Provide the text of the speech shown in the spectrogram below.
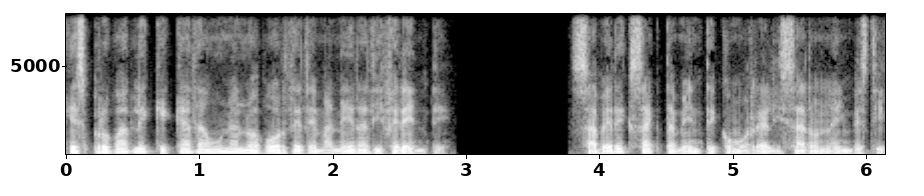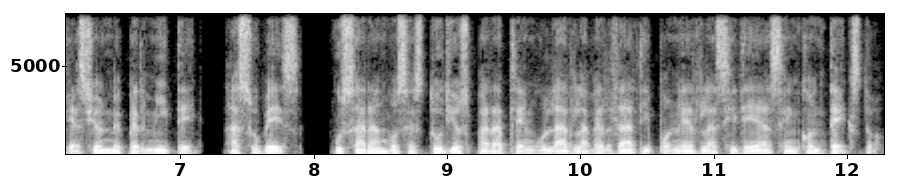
es probable que cada una lo aborde de manera diferente. Saber exactamente cómo realizaron la investigación me permite, a su vez, usar ambos estudios para triangular la verdad y poner las ideas en contexto.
